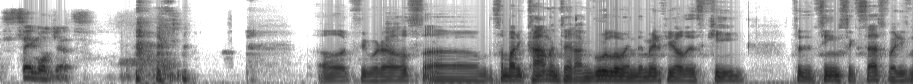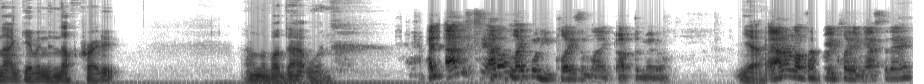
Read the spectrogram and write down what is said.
Same old Jets. Oh, let's see what else. Um, somebody commented Angulo in the midfield is key to the team's success, but he's not given enough credit. I don't know about that one. I, honestly, I don't like when he plays him like up the middle. Yeah, I don't know if that's where he played him yesterday.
